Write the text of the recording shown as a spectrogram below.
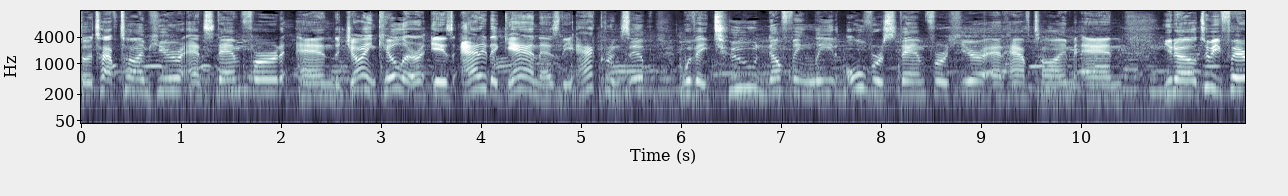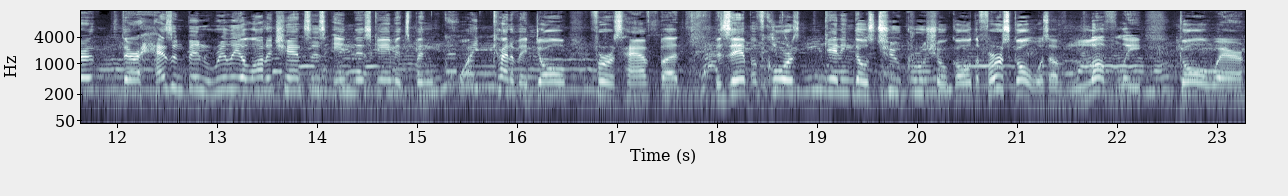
So it's halftime here at Stanford, and the Giant Killer is at it again as the Akron Zip with a 2 0 lead over Stanford here at halftime. And, you know, to be fair, there hasn't been really a lot of chances in this game. It's been quite kind of a dull first half, but the Zip, of course, getting those two crucial goals. The first goal was a lovely goal where,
